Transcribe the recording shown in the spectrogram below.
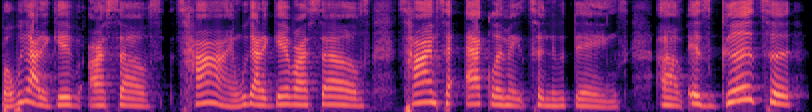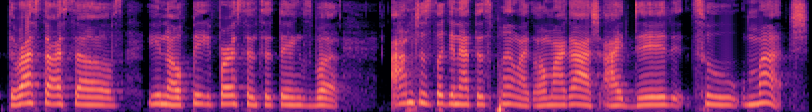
but we got to give ourselves time. We got to give ourselves time to acclimate to new things. Um, it's good to thrust ourselves, you know, feet first into things, but I'm just looking at this plant like, oh my gosh, I did too much.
